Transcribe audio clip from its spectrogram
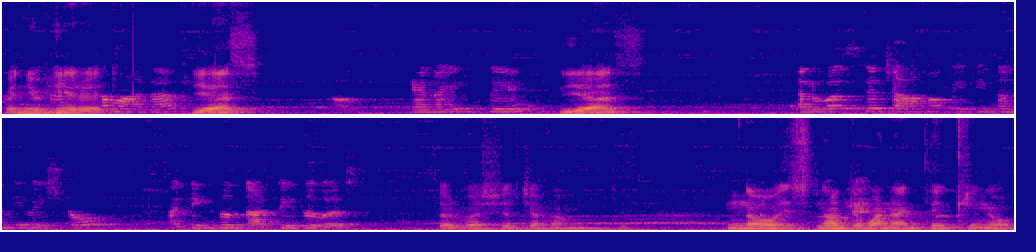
when you hear it, yes, can I say? yes, Sarvasya chaham iti sannivishto. I think so that is the verse. sarvasya chaham. No, it's not the one I'm thinking of.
